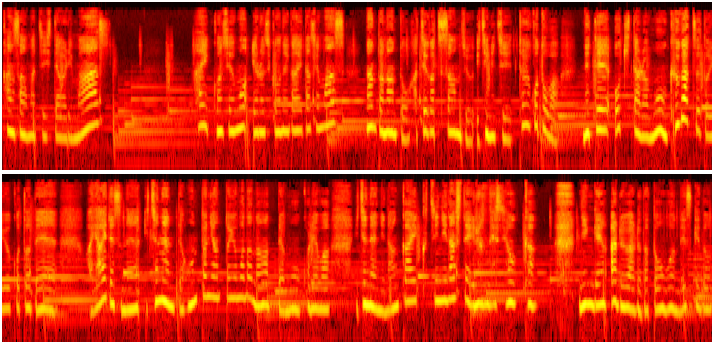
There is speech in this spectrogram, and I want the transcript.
感想お待ちしております。はい、今週もよろしくお願いいたします。なんとなんと8月31日ということは寝て起きたらもう9月ということで早いですね。1年って本当にあっという間だなってもうこれは1年に何回口に出しているんでしょうか。人間あるあるだと思うんですけど、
